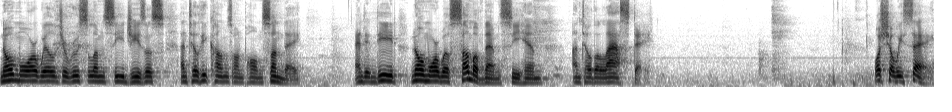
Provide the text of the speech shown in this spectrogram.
No more will Jerusalem see Jesus until he comes on Palm Sunday. And indeed, no more will some of them see him until the last day. What shall we say?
